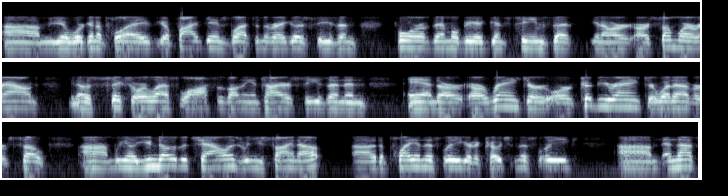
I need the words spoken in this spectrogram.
Um, you know, we're going to play, you know, five games left in the regular season. Four of them will be against teams that, you know, are, are somewhere around, you know, six or less losses on the entire season and, and are, are ranked or, or could be ranked or whatever. So, um, you know, you know the challenge when you sign up, uh, to play in this league or to coach in this league. Um, and that's,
